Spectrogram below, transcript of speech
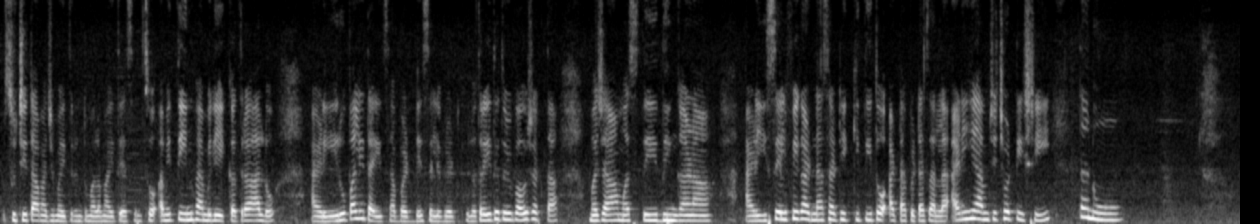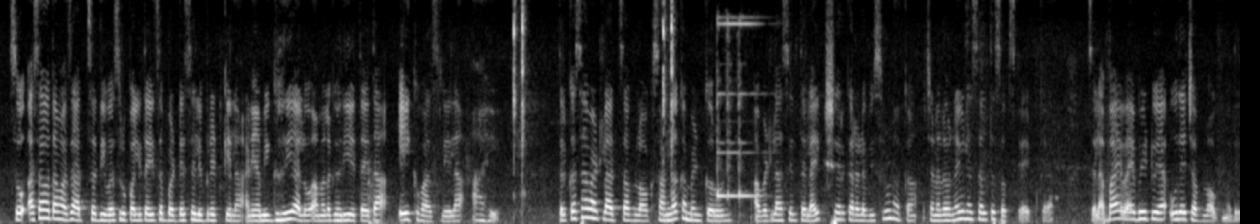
सुचिता माझी मैत्रीण तुम्हाला माहिती असेल. सो आम्ही तीन फॅमिली एकत्र आलो आणि रुपाली ताईचा बड्डे सेलिब्रेट केलो. तर इथे तुम्ही पाहू शकता मजा मस्ती धिंगाणा आणि सेल्फी काढण्यासाठी किती तो आटापिटा चालला. आणि ही आमची छोटीशी तनू. सो असा होता माझा आजचा दिवस. रुपालीताईचा बड्डे सेलिब्रेट केला आणि आम्ही घरी आलो. आम्हाला घरी येता येता एक वाजलेला आहे. तर कसा वाटला आजचा व्लॉग सांगा कमेंट करून. आवडला असेल तर लाईक शेअर करायला विसरू नका. चॅनलवर नवीन असाल तर सबस्क्राईब करा. चला बाय बाय भेटूया उद्याच्या ब्लॉगमध्ये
